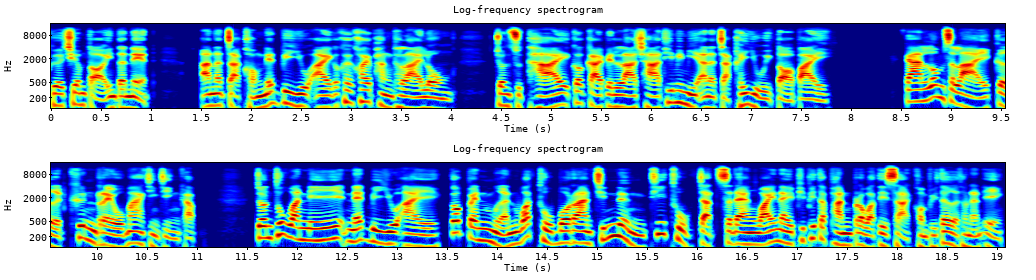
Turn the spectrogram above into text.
เพื่อเชื่อมต่ออินเทอร์เน็ต อาณาจักรของ NetBUI ก็ค่อย ๆ พังทลายลง จนสุดท้ายก็กลายเป็นราชาที่ไม่มีอาณาจักรให้อยู่อีกต่อไป การล่มสลายเกิดขึ้นเร็วมากจริง ๆ ครับ จนทุกวันนี้ NetBUI ก็เป็นเหมือนวัตถุโบราณชิ้นหนึ่งที่ถูกจัดแสดงไว้ในพิพิธภัณฑ์ประวัติศาสตร์คอมพิวเตอร์เท่านั้นเอง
